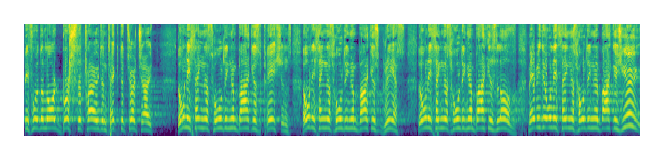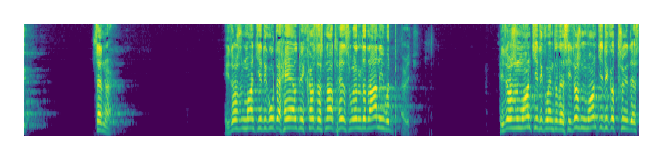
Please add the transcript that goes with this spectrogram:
before the Lord bursts the cloud and take the church out. The only thing that's holding him back is patience. The only thing that's holding him back is grace. The only thing that's holding him back is love. Maybe the only thing that's holding him back is you, sinner. He doesn't want you to go to hell because it's not his will that any would perish. He doesn't want you to go into this. He doesn't want you to go through this.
